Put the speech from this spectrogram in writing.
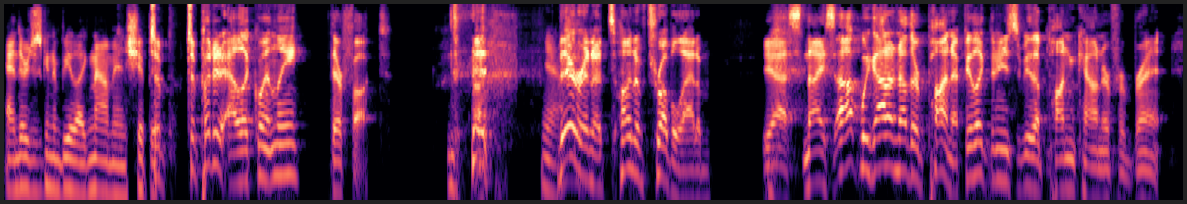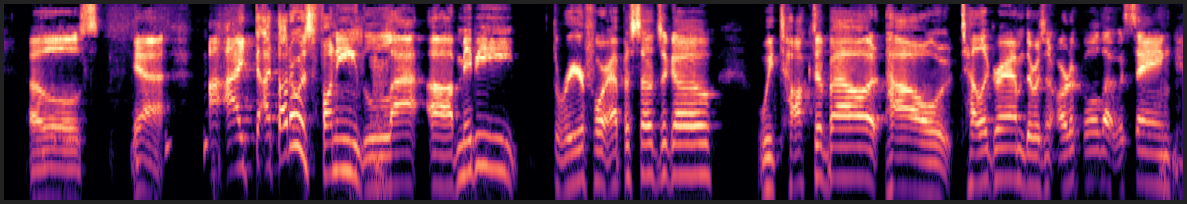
And they're just going to be like nah man ship it. to, to put it eloquently they're fucked. Yeah. they're in a ton of trouble adam. Yes nice. Up oh, we got another pun. I feel like there needs to be the pun counter for brent. A little yeah. I, I, I thought it was funny la- uh, maybe three or four episodes ago we talked about how Telegram, there was an article that was saying mm-hmm.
